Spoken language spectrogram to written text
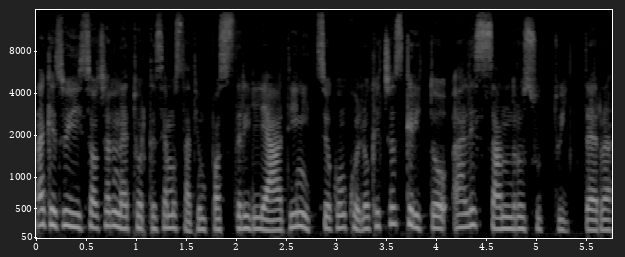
anche sui social network siamo stati un po' strigliati. Inizio con quello che ci ha scritto Alessandro su Twitter.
